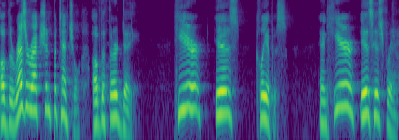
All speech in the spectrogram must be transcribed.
of the resurrection potential of the third day, here is Cleopas, and here is his friend,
